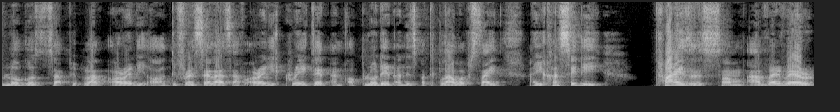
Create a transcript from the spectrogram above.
logos that people have already or different sellers have already created and uploaded on this particular website. And you can see the prices. Some are very, very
